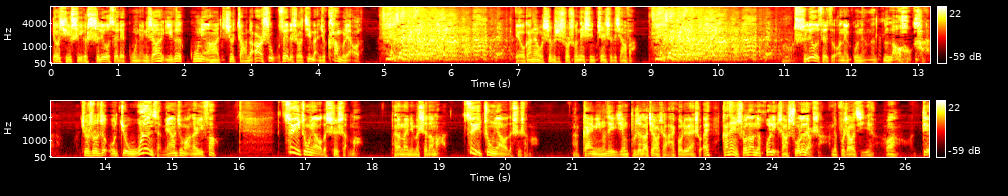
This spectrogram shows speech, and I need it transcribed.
尤其是一个十六岁的姑娘，你知道一个姑娘哈，就长到二十五岁的时候，基本就看不了了。哎，我刚才我是不是说出内心真实的想法？十六岁左右那姑娘呢，老好看了。就说这我就无论怎么样就往那一放。最重要的是什么？朋友们，你们知道吗？最重要的是什么？啊，该名字已经不知道叫啥，还给我留言说：“哎，刚才你说到那婚礼上说了点啥？那不着急，好吧？吊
